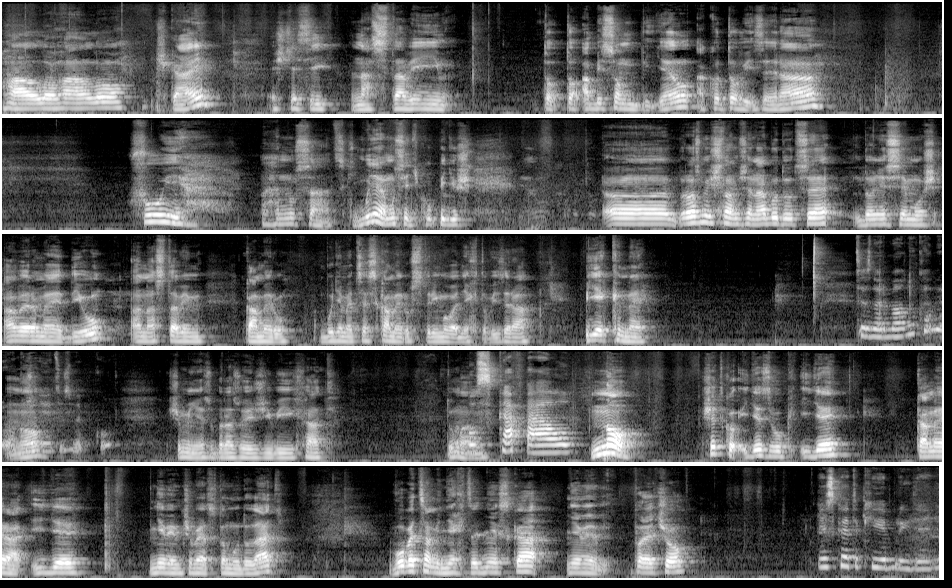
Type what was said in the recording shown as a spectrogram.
Halo, halo. Čakaj. Ešte si nastavím toto, aby som videl, ako to vyzerá. Fuj, hnusácky. Budeme musieť kúpiť už... Uh, rozmýšľam, že na budúce donesiem už Avermediu a nastavím kameru. Budeme cez kameru streamovať, nech to vyzerá pekne. Cez normálnu kameru? No. Nie cez webku? Čo mi nezobrazuje živý chat. Tu mám. Skapal. No! Všetko ide, zvuk ide, kamera ide, neviem čo viac k tomu dodať. Vôbec sa mi nechce dneska, neviem prečo. Dneska je taký jeblý deň.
